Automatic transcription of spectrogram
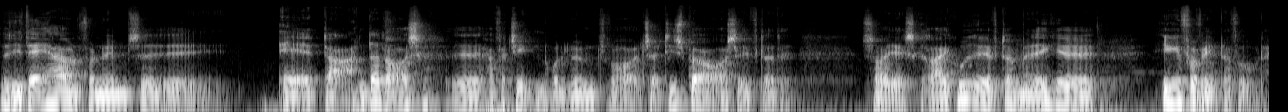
Og I dag har jeg jo en fornemmelse øh, af, at der er andre, der også øh, har fortjent en lønforhøjelse, og de spørger også efter det. Så jeg skal række ud efter, men ikke, ikke forvente at få det.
